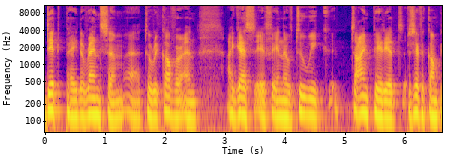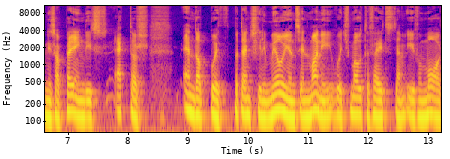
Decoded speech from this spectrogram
did pay the ransom uh, to recover. And I guess if in a two week time period, specific companies are paying these actors end up with potentially millions in money, which motivates them even more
